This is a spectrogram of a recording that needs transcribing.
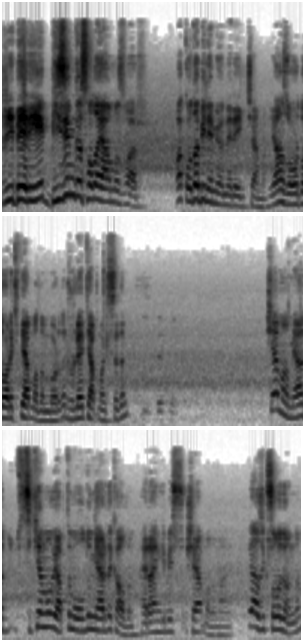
Ribery. Bizim de sol ayağımız var. Bak o da bilemiyor nereye gideceğimi. Yalnız orada o hareketi yapmadım bu arada. Rulet yapmak istedim. Şey yapmadım ya. Skill move yaptım. Olduğum yerde kaldım. Herhangi bir şey yapmadım hani. Birazcık sola döndüm.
